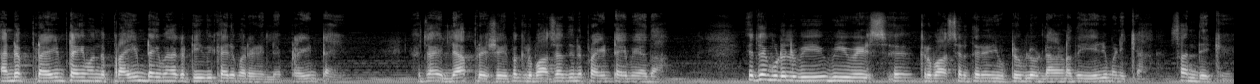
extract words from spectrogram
അതിന്റെ പ്രൈം ടൈം എന്ന് പ്രൈം ടൈം എന്നൊക്കെ ടി വിക്കാർ പറയണില്ലേ? പ്രൈം ടൈം എന്നുവെച്ചാൽ എല്ലാ പ്രേക്ഷകരും ഇപ്പോൾ കൃപാസനത്തിന്റെ പ്രൈം ടൈം ഏതാ? ഏറ്റവും കൂടുതൽ വി വ്യൂവേഴ്സ് കൃപാസനത്തിന് യൂട്യൂബിൽ ഉണ്ടാകുന്നത് ഏഴ് മണിക്കാണ് സന്ധ്യയ്ക്ക്.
